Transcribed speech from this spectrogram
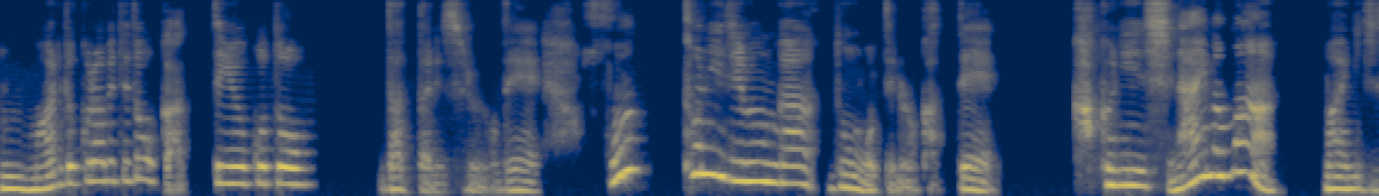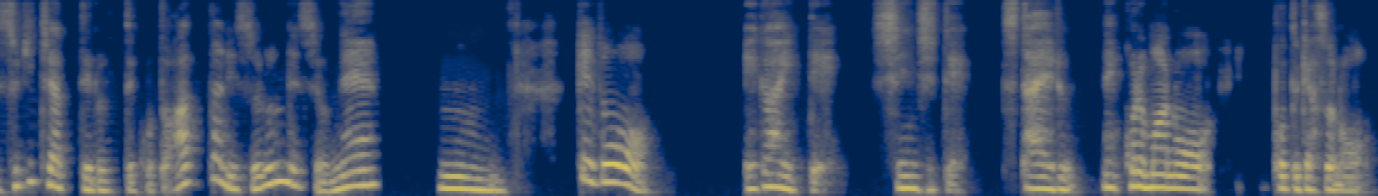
うん、周りと比べてどうかっていうことだったりするので、本当に自分がどう思ってるのかって確認しないまま毎日過ぎちゃってるってことあったりするんですよね。うん。けど、描いて、信じて、伝える。ね、これもあの、ポッドキャストの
